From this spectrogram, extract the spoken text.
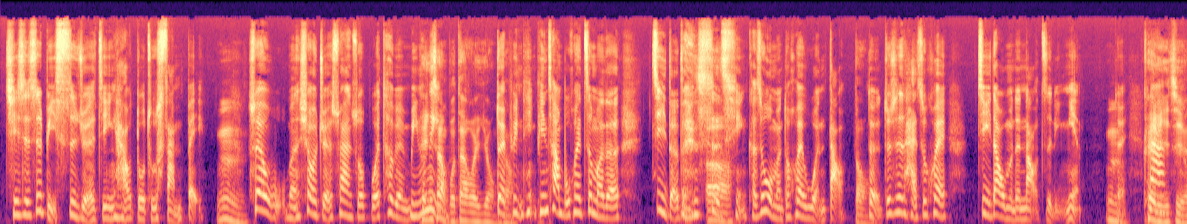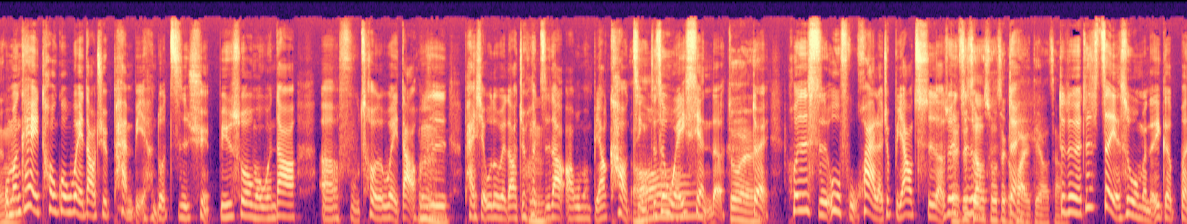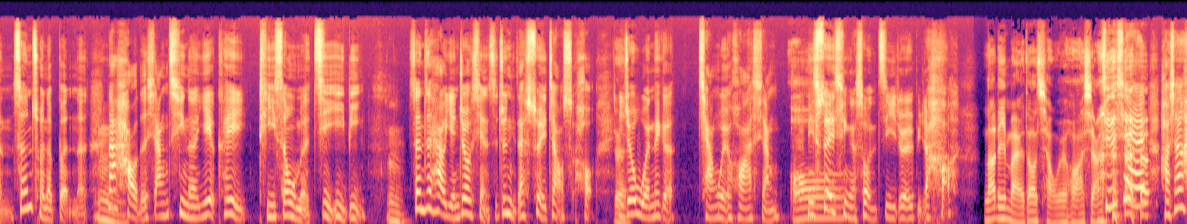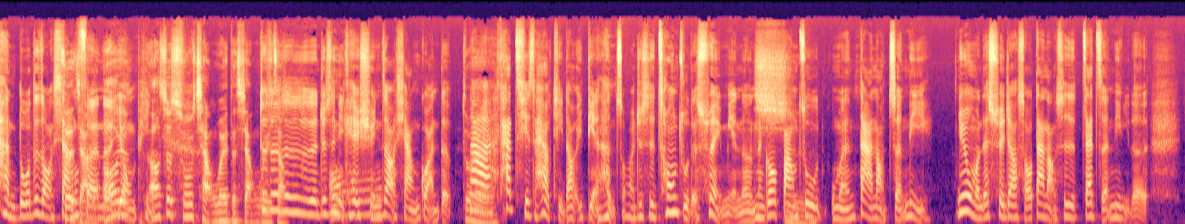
其实是比视觉的基因还要多出三倍，嗯，所以我们嗅觉虽然说不会特别敏感，平常不太会用，对平平平常不会这么的记得这件事情，可是我们都会闻到，对，就是还是会记到我们的脑子里面。对，可以理解。我们可以透过味道去判别很多资讯，比如说我们闻到呃腐臭的味道，或者是排泄物的味道，就会知道啊，我们不要靠近，这是危险的。对对，或是食物腐坏了就不要吃了。所以就是要说这个坏掉这样。对对对，这是这也是我们的一个本生存的本能。那好的香气呢，也可以提升我们的记忆力。嗯，甚至还有研究显示，就是你在睡觉时候，你就闻那个蔷薇花香，你睡醒的时候，你记忆就会比较好。哪里买得到蔷薇花香？其实现在好像很多这种香氛的用品，然后是出蔷薇的香味。对对对对对，就是你可以寻找相关的。那它其实还有提到一点很重要，就是充足的睡眠呢，能够帮助我们大脑整理，因为我们在睡觉的时候，大脑是在整理你的。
